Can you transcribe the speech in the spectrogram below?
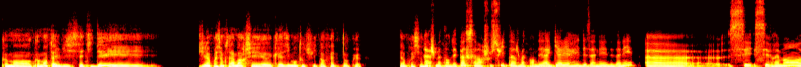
comment Comment tu as eu cette idée? Et j'ai l'impression que ça a marché, quasiment tout de suite, en fait, donc c'est impressionnant. Ah, je m'attendais pas à ce que ça marche tout de suite, hein. Je m'attendais à galérer des années et des années. c'est vraiment,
